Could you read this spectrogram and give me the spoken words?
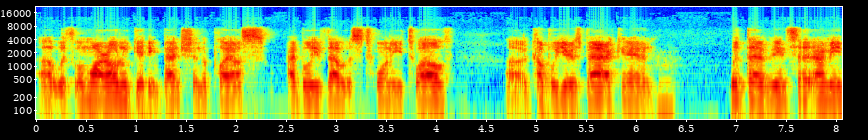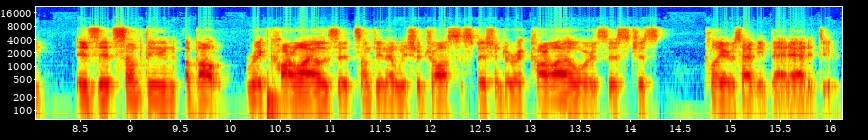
uh, with Lamar Odom getting benched in the playoffs. I believe that was 2012, uh, a couple years back. And with that being said, I mean, is it something about Rick Carlisle? Is it something that we should draw suspicion to Rick Carlisle, or is this just players having bad attitude?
